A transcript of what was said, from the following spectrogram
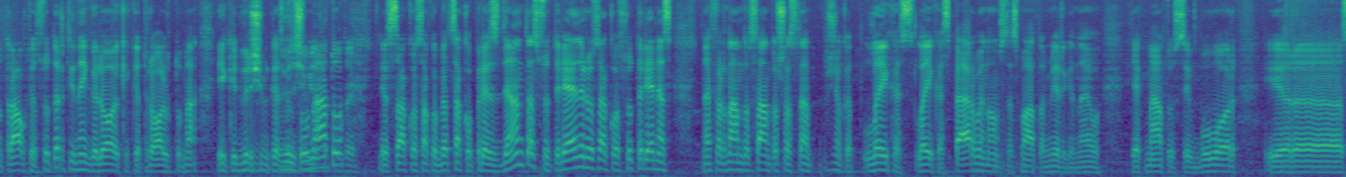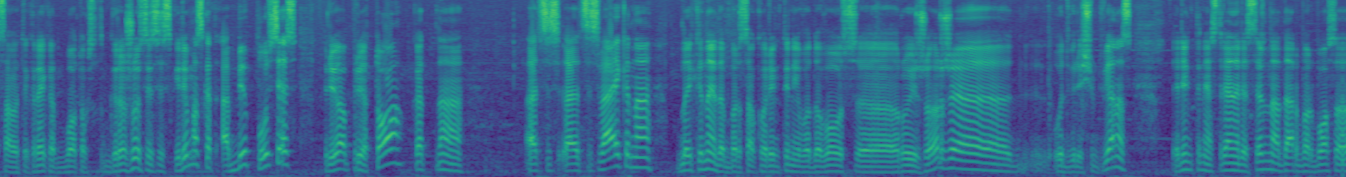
nutraukti sutartį, jinai galiojo iki 14 metų, iki 24 24 metų. taip. Ir sako, sako, bet sako, prezidentas su treneriu, sako, sutarė, nes, na, Fernando Santošas, na, žinau, kad laikas, laikas permainoms, nes matom irgi, na, jau tiek metų jisai buvo ir, ir e, sako tikrai, kad buvo toks gražus įsiskirimas, kad abi pusės priejo prie to, kad, na, atsis, atsisveikina, laikinai dabar, sako, rinktiniai vadovaus e, Rui Žoržė, U21, rinktinės treneris ir, na, dar Barbosa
